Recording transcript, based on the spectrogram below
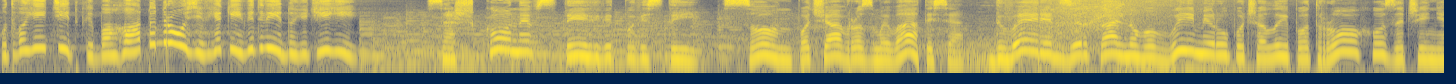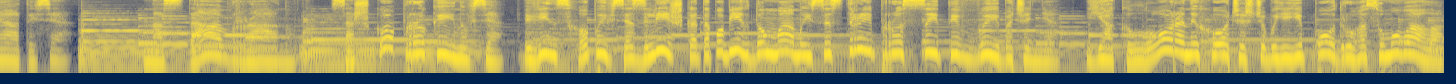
у твоєї тітки багато друзів, які відвідують її? Сашко не встиг відповісти. Сон почав розмиватися, двері дзеркального виміру почали потроху зачинятися. Настав ранок. Сашко прокинувся. Він схопився з ліжка та побіг до мами й сестри просити вибачення. Як Лора не хоче, щоб її подруга сумувала,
